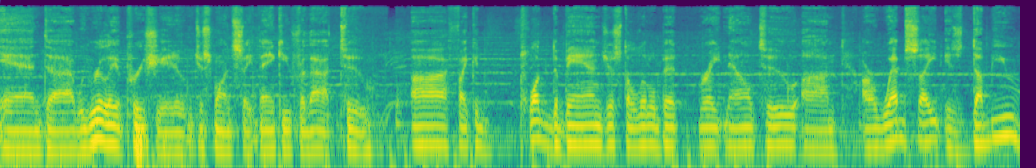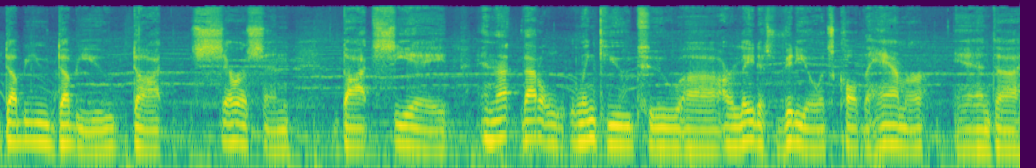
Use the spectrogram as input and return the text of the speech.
and uh, we really appreciate it. We just want to say thank you for that too. Uh, if i could plug the band just a little bit right now too um, our website is www.saracen.com ca and that that'll link you to uh, our latest video. It's called the hammer and uh,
